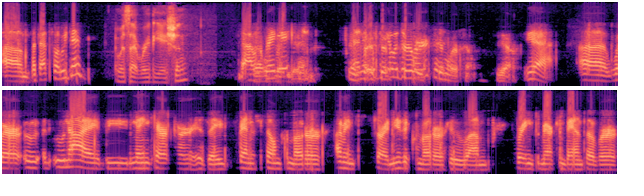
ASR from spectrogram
Um, but that's what we did. Was that radiation? That, That was radiation. And It's, it was, it's a it was a fairly person. similar film. Yeah. Yeah. Uh, where U- Unai, the main character, is a Spanish film promoter. I mean, sorry, music promoter who um, brings American bands over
